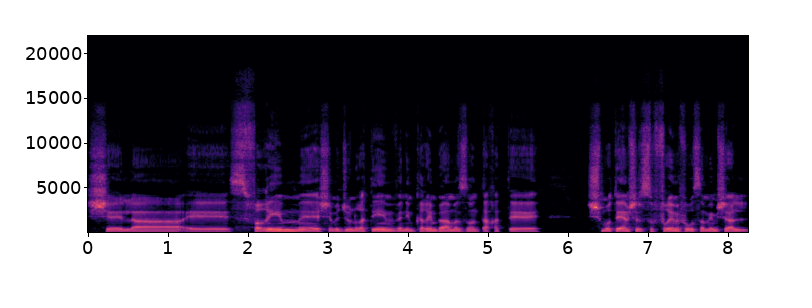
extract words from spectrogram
של הספרים אה, שמג'ונרטים ונמכרים באמזון תחת אה, שמותיהם של סופרים מפורסמים שעל,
